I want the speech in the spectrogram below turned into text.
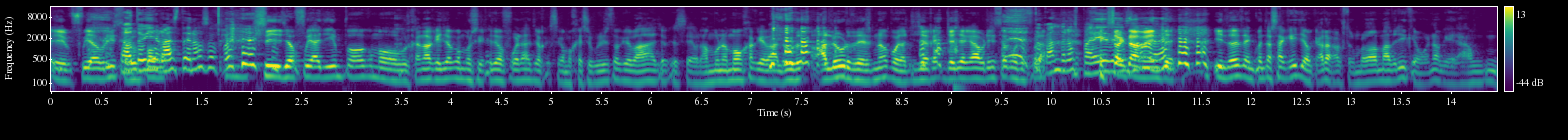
eh, fui a Bristol Claro, tú poco- llegaste, ¿no? Sí, yo fui allí un poco como buscando aquello como si yo fuera, yo que sé, como Jesucristo que va, yo que sé, o la- una monja que va a Lourdes, a Lourdes, ¿no? Pues yo llegué, yo llegué a Bristol como si fuera... Tocando las paredes, ¿no? Exactamente. Y entonces te encuentras aquello, claro, acostumbrado a Madrid, que bueno, que era un,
